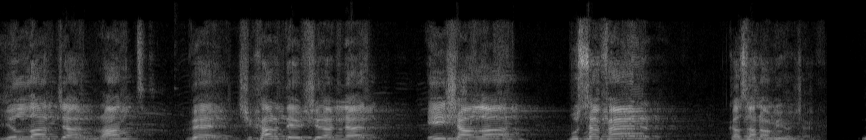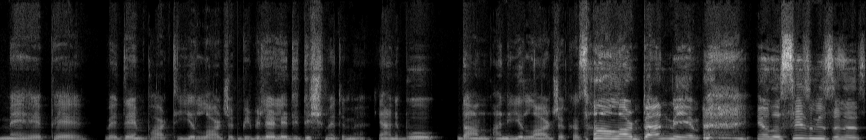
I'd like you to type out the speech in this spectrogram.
yıllarca rant ve çıkar devşirenler inşallah bu sefer kazanamayacak. MHP ve DEM Parti yıllarca birbirleriyle didişmedi mi? Yani bundan hani yıllarca kazananlar ben miyim ya da siz misiniz?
